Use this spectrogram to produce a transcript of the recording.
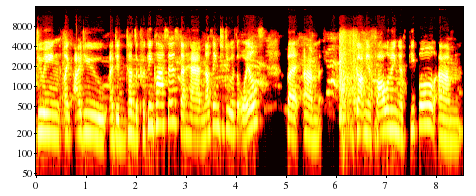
doing like I do, I did tons of cooking classes that had nothing to do with oils, but um, got me a following of people. Um,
